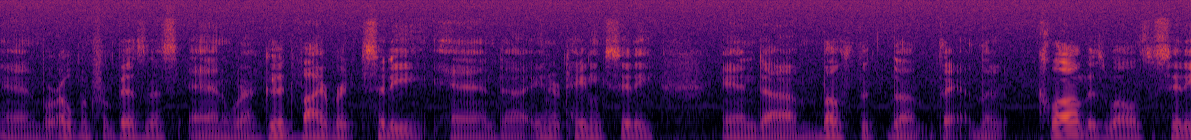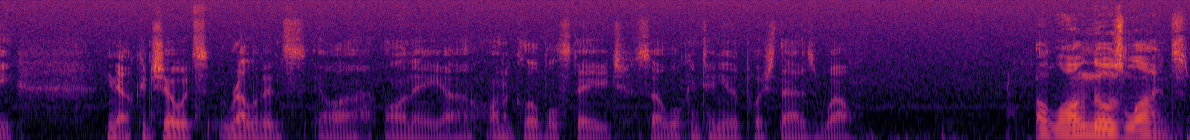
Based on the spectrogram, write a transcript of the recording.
and we're open for business and we're a good, vibrant city and uh, entertaining city. And um, both the, the, the, the, club as well as the city, you know, can show its relevance uh, on a uh, on a global stage. So we'll continue to push that as well. Along those lines,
